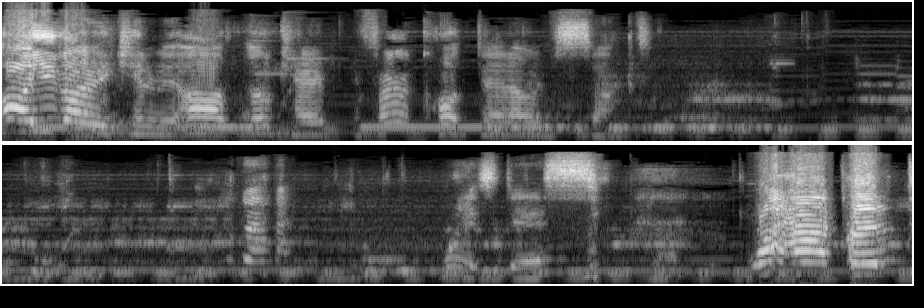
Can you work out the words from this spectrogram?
Oh, you gotta be kidding me. Oh, okay. If I got caught dead, I would have sucked. What is this? What happened?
